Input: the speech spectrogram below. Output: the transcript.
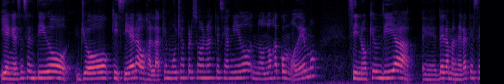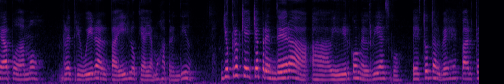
en ese sentido, yo quisiera, ojalá que muchas personas que se han ido no nos acomodemos, sino que un día, eh, de la manera que sea, podamos retribuir al país lo que hayamos aprendido. Yo creo que hay que aprender a, vivir con el riesgo. Esto tal vez es parte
